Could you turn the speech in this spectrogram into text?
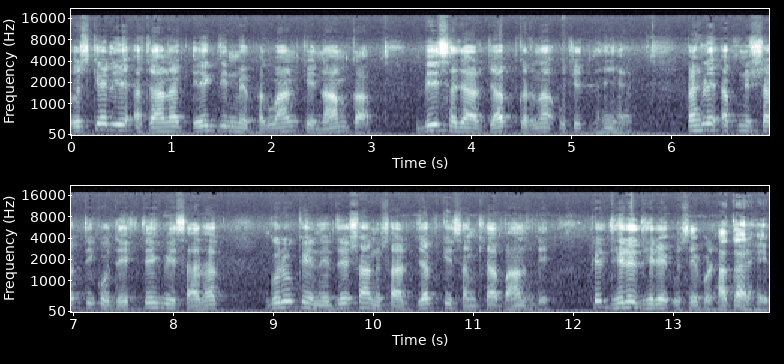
उसके लिए अचानक एक दिन में भगवान के नाम का बीस हज़ार जप करना उचित नहीं है। पहले अपनी शक्ति को देखते हुए साधक गुरु के निर्देशानुसार जप की संख्या बाँध ले, फिर धीरे धीरे उसे बढ़ाता रहे।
